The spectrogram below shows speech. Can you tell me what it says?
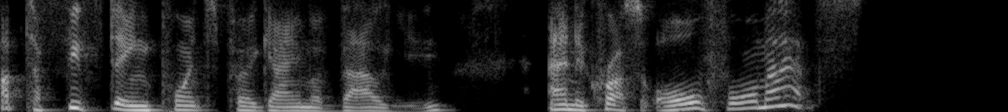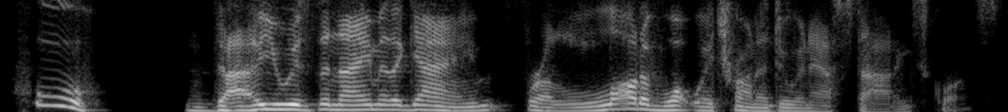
up to 15 points per game of value. And across all formats, whew, value is the name of the game for a lot of what we're trying to do in our starting squads.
